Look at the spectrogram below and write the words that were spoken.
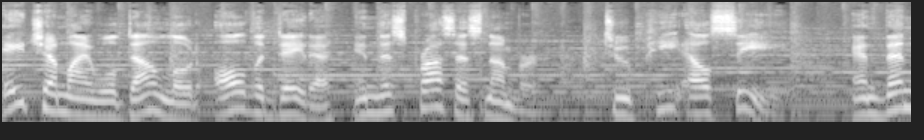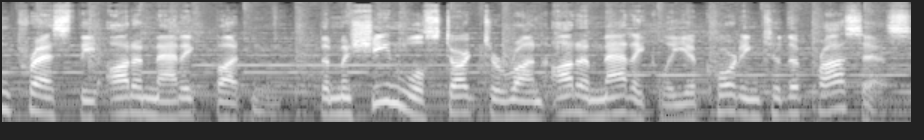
HMI will download all the data in this process number to PLC and then press the automatic button. The machine will start to run automatically according to the process.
